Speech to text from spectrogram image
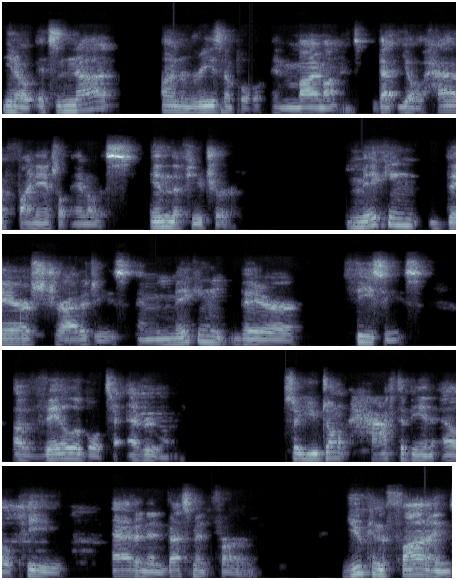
you know, it's not unreasonable in my mind that you'll have financial analysts in the future making their strategies and making their theses available to everyone. So you don't have to be an LP at an investment firm. You can find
